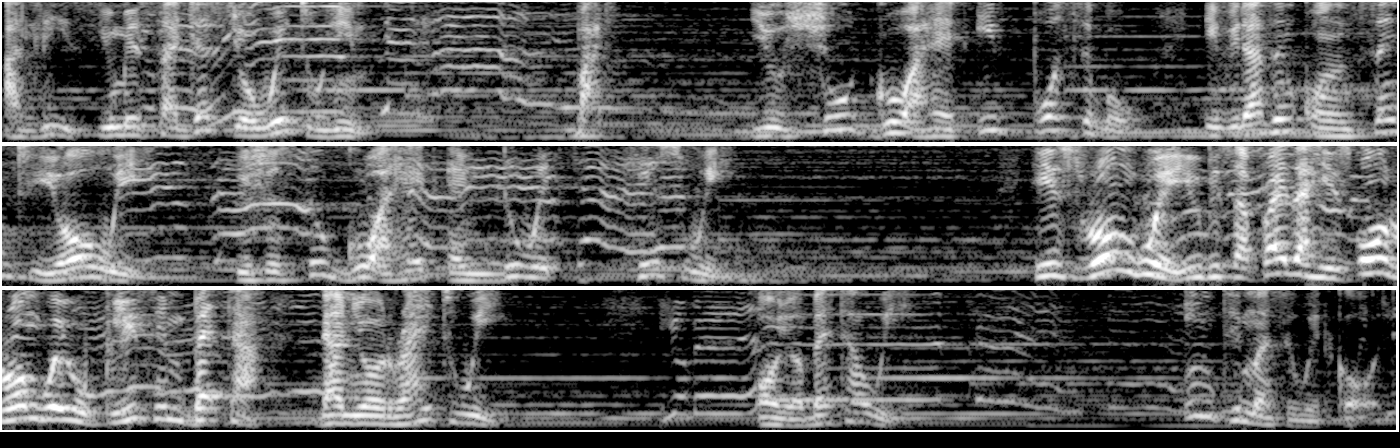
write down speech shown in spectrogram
at least you may suggest your way to him. But you should go ahead if possible. If it doesn't consent to your way, you should still go ahead and do it his way. His wrong way, you'll be surprised that his own wrong way will please him better than your right way or your better way. Intimacy with God.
